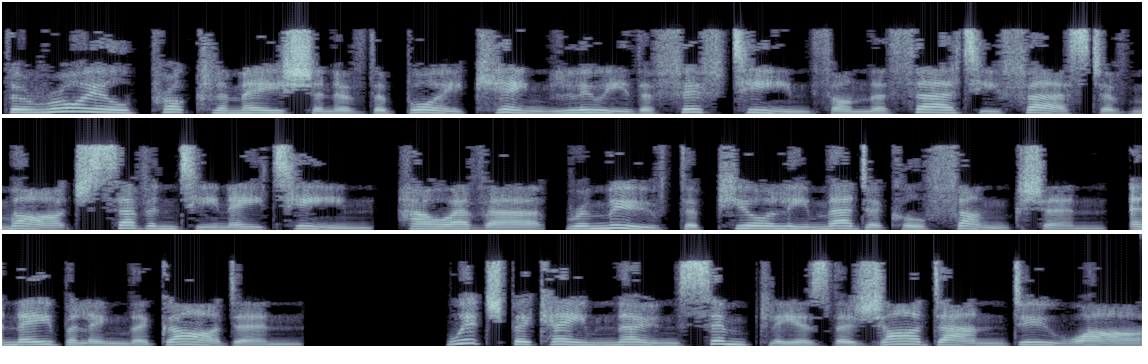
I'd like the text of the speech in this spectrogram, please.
The royal proclamation of the boy King Louis XV on 31 March 1718, however, removed the purely medical function, enabling the garden—which became known simply as the Jardin du Roi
